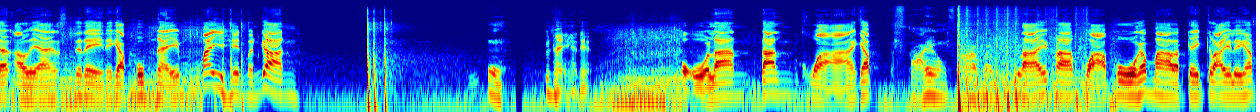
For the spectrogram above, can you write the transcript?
ด้าน Alliance นั่นเองนะครับ มุมไหนไม่เห็นเหมือนกันโอ้อยู่ไหนฮะเนี่ยโอ้โหด้านด้านขวาครับซ้ายของฟาร์มครับซ้ายฟาร์มขวาโพครับมาแบบไกลๆเลยครับ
